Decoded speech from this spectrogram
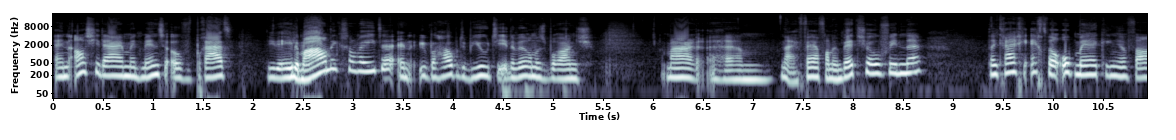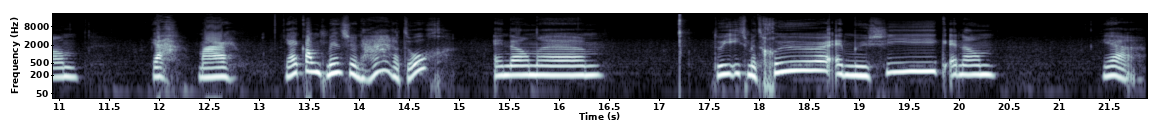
En als je daar met mensen over praat die er helemaal niks van weten en überhaupt de beauty in de wellnessbranche, maar um, nou, ver van hun bedshow vinden, dan krijg je echt wel opmerkingen van, ja, maar jij kan met mensen hun haren toch? En dan um, doe je iets met geur en muziek en dan, ja,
